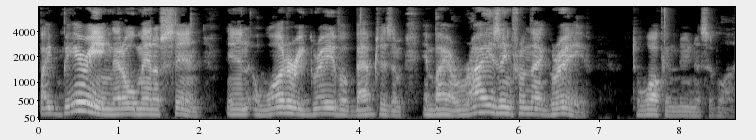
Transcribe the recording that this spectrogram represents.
by burying that old man of sin in a watery grave of baptism, and by arising from that grave to walk in newness of life.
